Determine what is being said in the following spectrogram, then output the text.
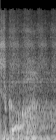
score.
